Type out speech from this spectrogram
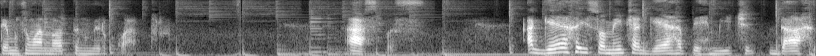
Temos uma nota número 4. Aspas. A guerra e somente a guerra permite dar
